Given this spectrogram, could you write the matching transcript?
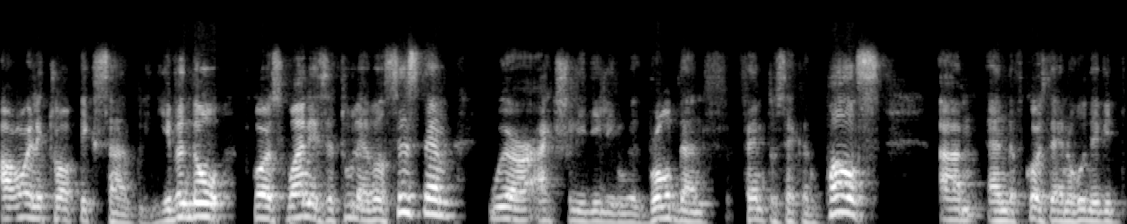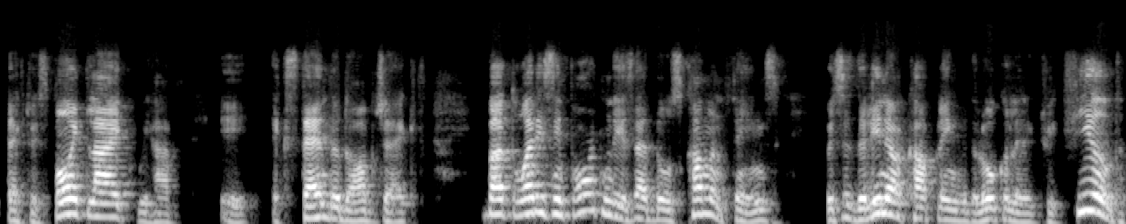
our electro-optic sampling. Even though, of course, one is a two-level system, we are actually dealing with broadband femtosecond pulse, um, and of course, the Unruh-Dewitt detector is point-like. We have a extended object. But what is important is that those common things, which is the linear coupling with the local electric field,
